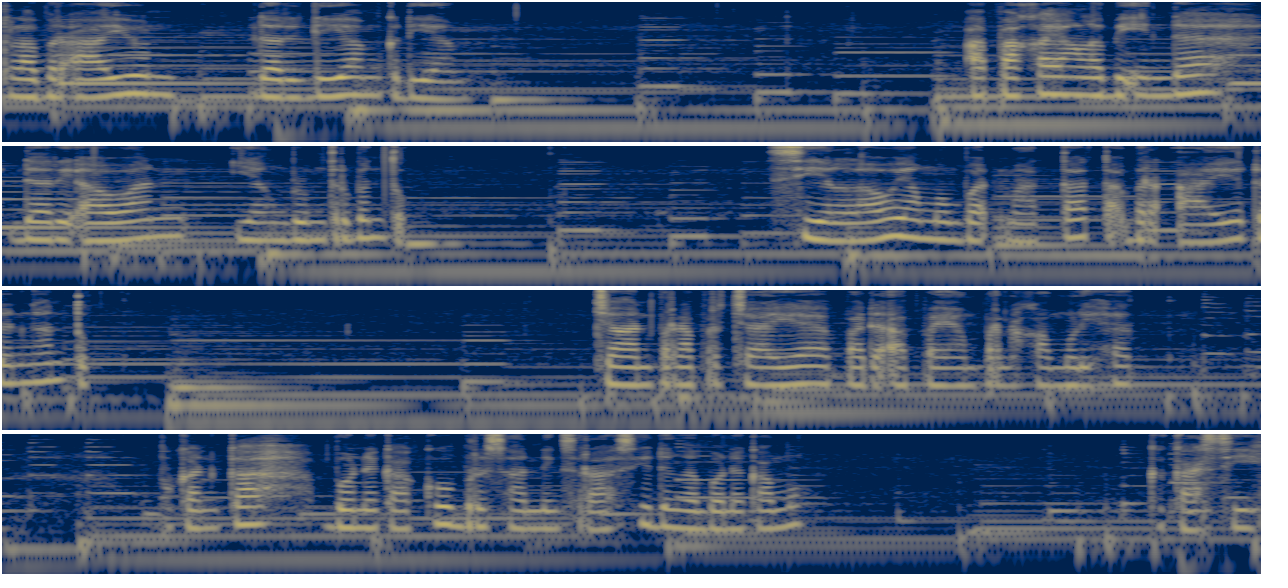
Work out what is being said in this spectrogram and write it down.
telah berayun dari diam ke diam. Apakah yang lebih indah dari awan yang belum terbentuk? Silau yang membuat mata tak berair dan ngantuk. Jangan pernah percaya pada apa yang pernah kamu lihat. Bukankah bonekaku bersanding serasi dengan bonekamu? Kekasih,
